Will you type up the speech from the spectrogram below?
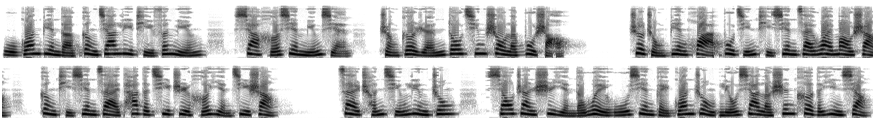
五官变得更加立体分明，下颌线明显，整个人都清瘦了不少。这种变化不仅体现在外貌上，更体现在他的气质和演技上。在《陈情令》中。肖战饰演的魏无羡给观众留下了深刻的印象。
